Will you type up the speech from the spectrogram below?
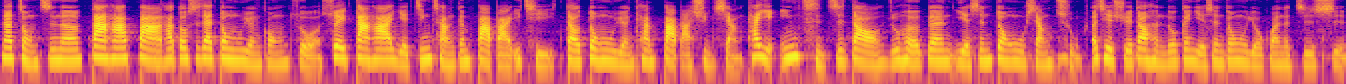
那总之呢，大哈爸他都是在动物园工作，所以大哈也经常跟爸爸一起到动物园看爸爸驯象。他也因此知道如何跟野生动物相处，而且学到很多跟野生动物有关的知识。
